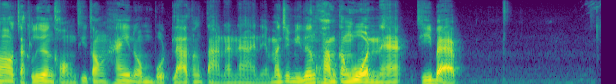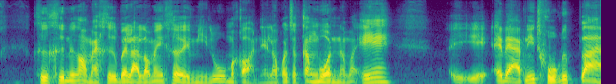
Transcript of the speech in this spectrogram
นอกจากเรื่องของที่ต้องให้นมบุตรแล้วต่าง ๆ นานาเนี่ย มันจะมีเรื่องความกังวลนะฮะที่แบบ คือคือนึกออกไหมคือ เวลาเราไม่เคยมีลูกมาก่อนเนี่ย เราก็จะกังวลนะว่า เอ๊ะไอ้ไอแบบนี้ถูกหรือเปล่า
